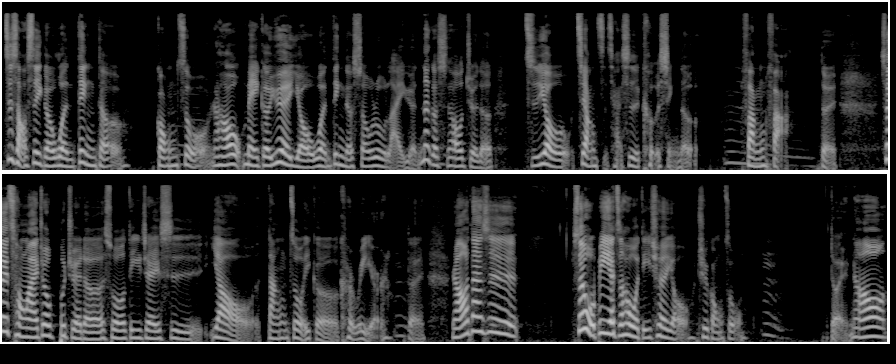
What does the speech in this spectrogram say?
至少是一个稳定的工作，然后每个月有稳定的收入来源，那个时候觉得。只有这样子才是可行的方法，对，所以从来就不觉得说 DJ 是要当做一个 career，对。然后，但是，所以我毕业之后，我的确有去工作，嗯对。然后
